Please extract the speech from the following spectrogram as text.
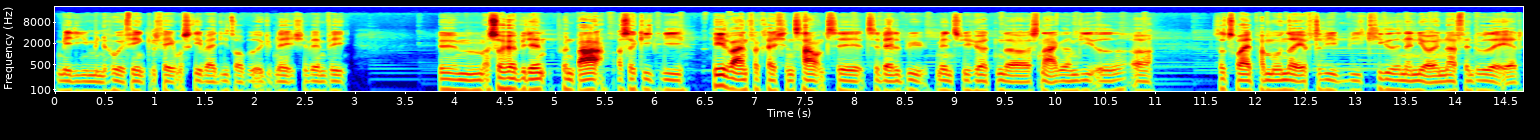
midt i min HF enkeltfag, måske var jeg lige droppet ud af gymnasiet, hvem ved. Øhm, og så hørte vi den på en bar, og så gik vi hele vejen fra Christianshavn til, til Valby, mens vi hørte den og snakkede om livet, og så tror jeg et par måneder efter, vi, vi kiggede hinanden i øjnene og fandt ud af, at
